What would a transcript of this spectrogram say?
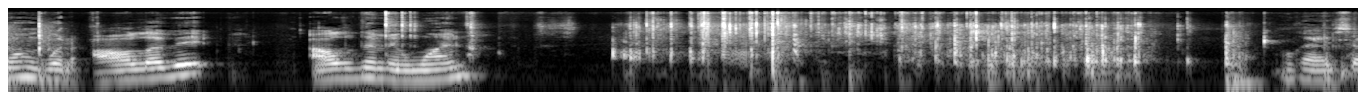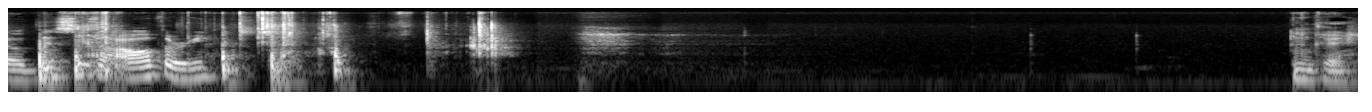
one with all of it, all of them in one. Okay, so this is all three. Okay.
